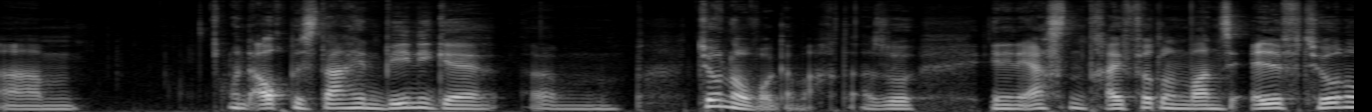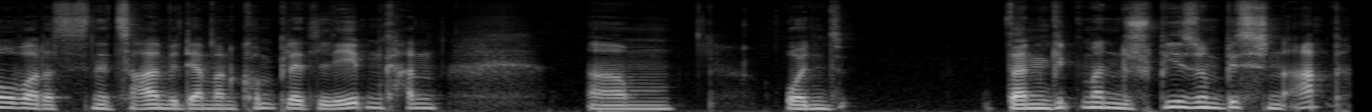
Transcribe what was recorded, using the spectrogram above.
Ähm, und auch bis dahin wenige ähm, Turnover gemacht. Also in den ersten drei Vierteln waren es elf Turnover. Das ist eine Zahl, mit der man komplett leben kann. Ähm, und dann gibt man das Spiel so ein bisschen ab.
